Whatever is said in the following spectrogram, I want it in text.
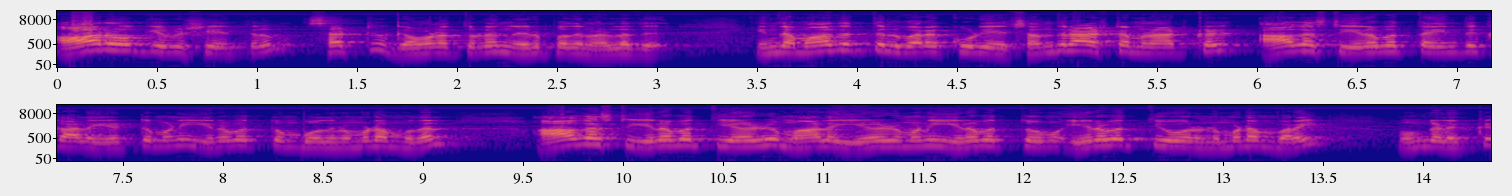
ஆரோக்கிய விஷயத்திலும் சற்று கவனத்துடன் இருப்பது நல்லது. இந்த மாதத்தில் வரக்கூடிய சந்திராஷ்டம நாட்கள் ஆகஸ்ட் இருபத்தைந்து காலை எட்டு மணி இருபத்தொம்போது நிமிடம் முதல் ஆகஸ்ட் இருபத்தி ஏழு மாலை ஏழு மணி இருபத்தொ இருபத்தி ஒரு நிமிடம் வரை உங்களுக்கு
